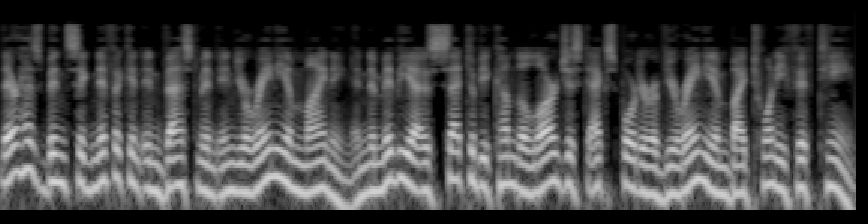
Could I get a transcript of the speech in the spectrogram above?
There has been significant investment in uranium mining and Namibia is set to become the largest exporter of uranium by 2015.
